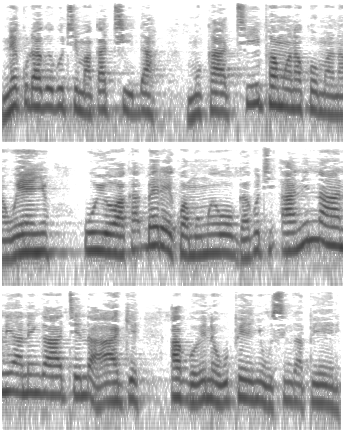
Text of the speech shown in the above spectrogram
nekuda kwekuti makatida. Mukatipa mwanakomana wenyu uyo akaberekwa mumwe woga kuti ani nani anenge atenda hake agove neupenyu husingaperi.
